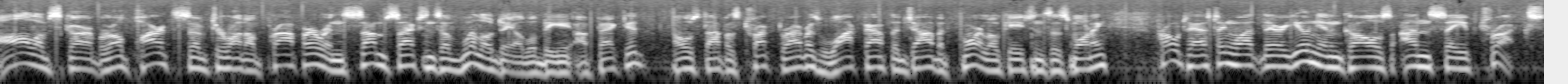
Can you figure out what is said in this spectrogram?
All of Scarborough, parts of Toronto proper, and some sections of Willowdale will be affected. Post office truck drivers walked off the job at four locations this morning, protesting what their union calls unsafe trucks.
